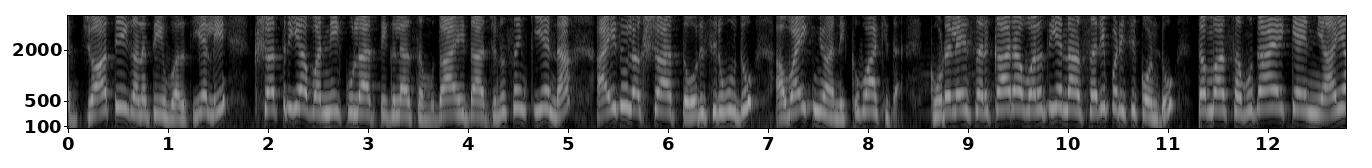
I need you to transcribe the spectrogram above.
ಜಾತಿ ಗಣತಿ ವರದಿಯಲ್ಲಿ ಕ್ಷತ್ರಿಯ ವನ್ಯಕುಲ ತಿಗಳ ಸಮುದಾಯದ ಜನಸಂಖ್ಯೆಯನ್ನ ಐದು ಲಕ್ಷ ತೋರಿಸಿರುವುದು ಅವೈಜ್ಞಾನಿಕವಾಗಿದೆ. ಕೂಡಲೇ ಸರ್ಕಾರ ವರದಿಯನ್ನ ಸರಿಪಡಿಸಿಕೊಂಡು ತಮ್ಮ ಸಮುದಾಯಕ್ಕೆ ನ್ಯಾಯ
